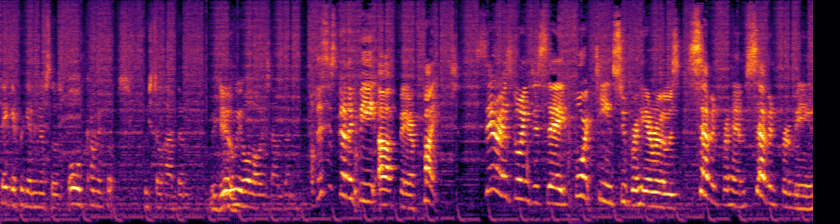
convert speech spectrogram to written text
Thank you for giving us those old comic books. We still have them. we do. We will always have them. This is going to be a fair fight. Sarah is going to say 14 superheroes, 7 for him, 7 for me.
